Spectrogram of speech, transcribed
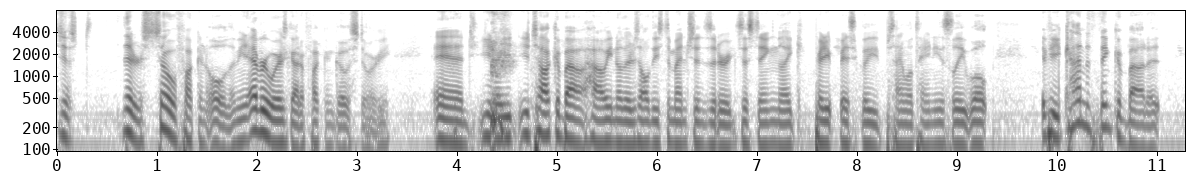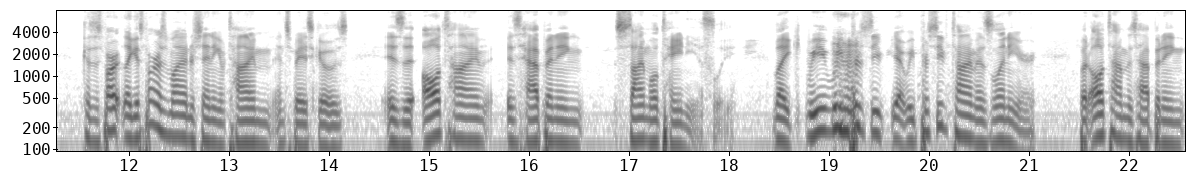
just that are so fucking old. I mean, everywhere's got a fucking ghost story. And you know, you, you talk about how you know there's all these dimensions that are existing like pretty basically simultaneously. Well, if you kind of think about it, because as far like as far as my understanding of time and space goes, is that all time is happening simultaneously. Like we we Mhm. perceive yeah we perceive time as linear, but all time is happening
